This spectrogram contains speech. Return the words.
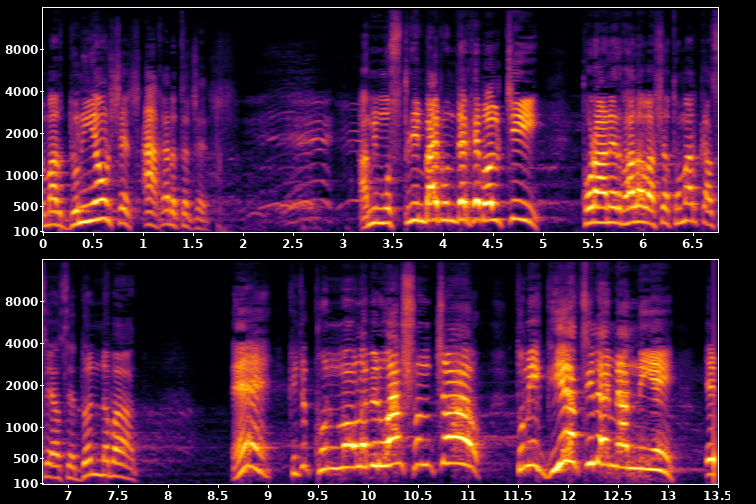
তোমার দুনিয়াও শেষ আখারতে শেষ। আমি মুসলিম ভাই বোনদেরকে বলছি, কোরআনের ভালোবাসা তোমার কাছে আছে, ধন্যবাদ। হ্যাঁ খুন মৌলবীর ওয়ার শুনছ? তুমি গিয়েছিলে ইমান নিয়ে। এ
